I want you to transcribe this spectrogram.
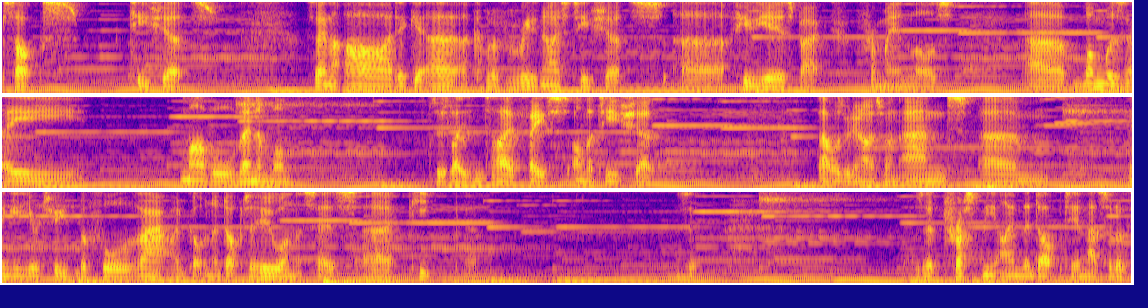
socks, t-shirts. Saying that, oh, I did get a, a couple of really nice t-shirts uh, a few years back from my in-laws. Uh, one was a Marvel Venom one, so it's like his entire face on the t-shirt. That was a really nice one, and um, I think a year or two before that, I'd gotten a Doctor Who one that says, uh, "Keep." Uh, is it? Was it "Trust me, I'm the Doctor" in that sort of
